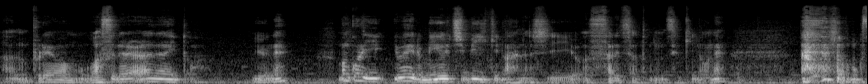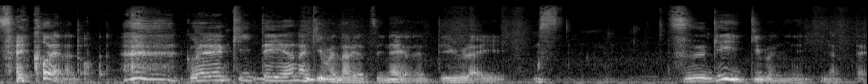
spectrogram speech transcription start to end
あのプレーはもう忘れられないというね。まあこれいわゆる身内びいきの話をされてたと思うんですよ昨日ね。もう最高やなと。これ聞いて嫌な気分になるやついないよねっていうぐらいすげえいい気分になって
